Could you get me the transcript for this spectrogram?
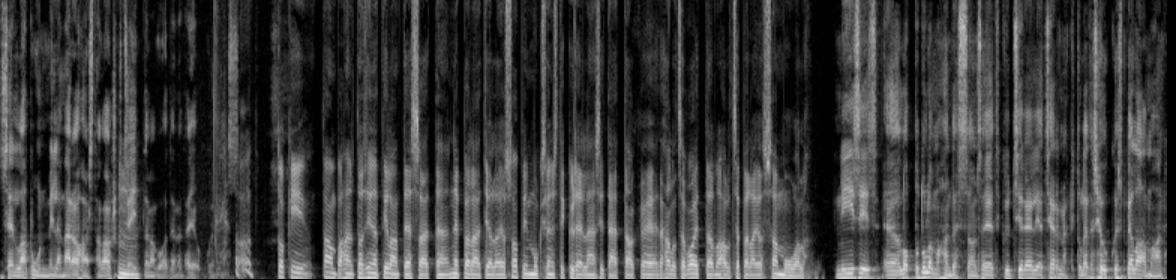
sen lapun, millä mä rahastan 27-vuotiaana mm. tämän joukkueen kanssa. Toki Tampahan nyt on siinä tilanteessa, että ne pelaajat, joilla ei ole sopimuksia, niin sitten kysellään sitä, että okei, että haluatko voittaa vai haluatko pelaa jossain muualla. Niin siis lopputulemahan tässä on se, että kyllä Cirelli ja Czernakki tulee tässä joukkueessa pelaamaan.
